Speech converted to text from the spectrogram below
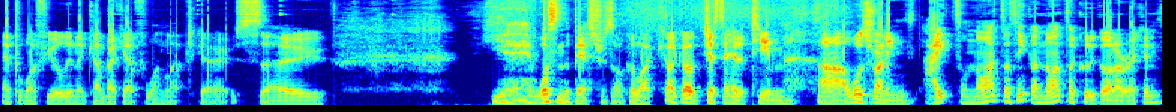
and put my fuel in and come back out for one lap to go. So yeah, it wasn't the best result. I Like I got just ahead of Tim. Uh, I was running eighth or ninth, I think. On ninth, I could have got. I reckon.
